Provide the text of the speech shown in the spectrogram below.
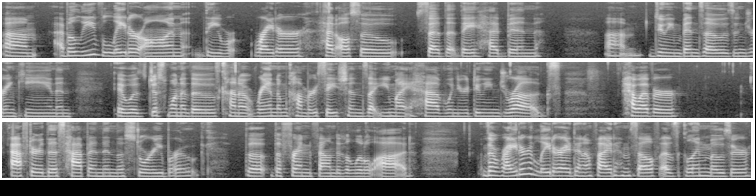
Um, I believe later on, the writer had also said that they had been um, doing benzos and drinking, and it was just one of those kind of random conversations that you might have when you're doing drugs. However, after this happened and the story broke, the, the friend found it a little odd. The writer later identified himself as Glenn Moser,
